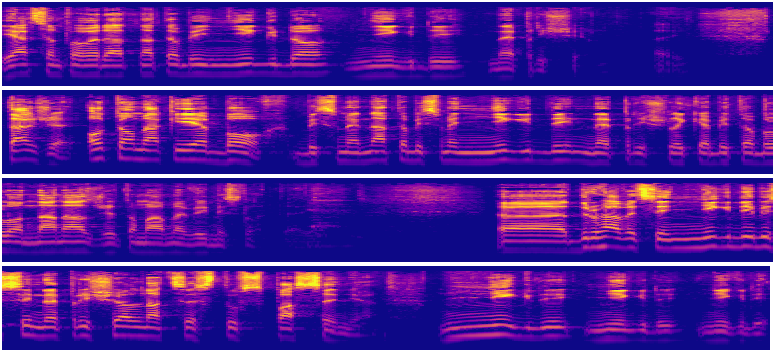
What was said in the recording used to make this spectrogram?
já chcem povedat, na to by nikdo nikdy nepřišel. Takže o tom, jaký je Boh, by jsme, na to by jsme nikdy nepřišli, keby to bylo na nás, že to máme vymyslet. Hej. Uh, druhá věc je, nikdy by si nepřišel na cestu spasení. Nikdy, nikdy, nikdy.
